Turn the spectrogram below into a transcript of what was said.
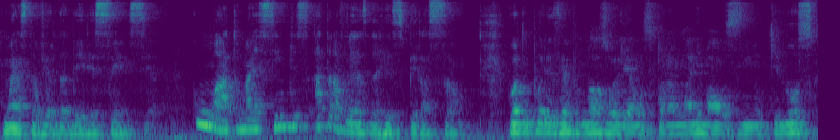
com esta verdadeira essência? Com um ato mais simples, através da respiração. Quando, por exemplo, nós olhamos para um animalzinho que nos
